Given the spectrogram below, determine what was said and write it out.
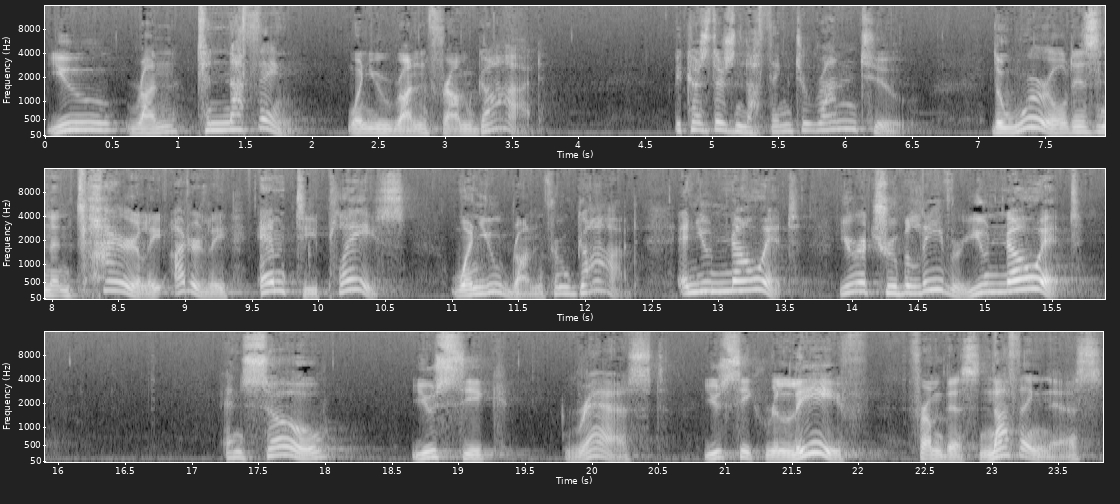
You run to nothing when you run from God because there's nothing to run to. The world is an entirely, utterly empty place when you run from God. And you know it. You're a true believer. You know it. And so you seek rest, you seek relief from this nothingness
